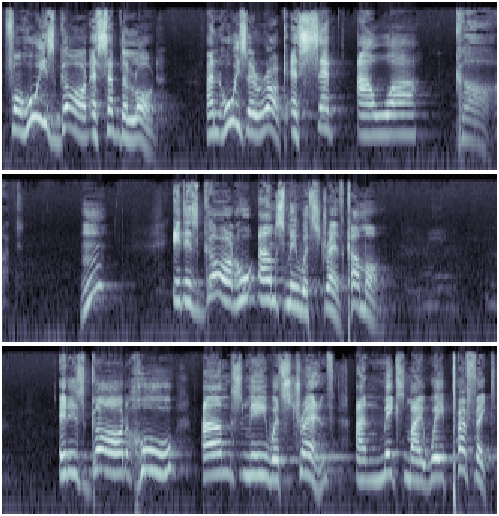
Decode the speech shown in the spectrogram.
For who is God except the Lord? And who is a rock except our God? Hmm? It is God who arms me with strength. Come on. It is God who arms me with strength and makes my way perfect.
